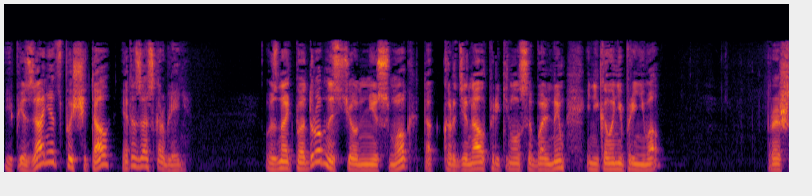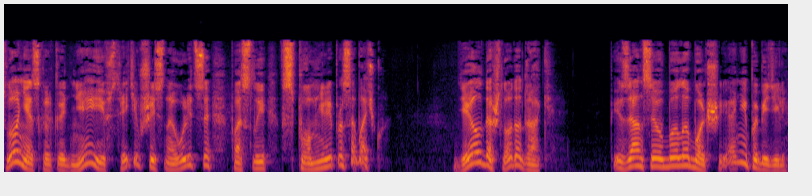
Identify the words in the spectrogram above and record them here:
и пизанец посчитал это за оскорбление. Узнать подробности он не смог, так кардинал прикинулся больным и никого не принимал. Прошло несколько дней, и, встретившись на улице, послы вспомнили про собачку. Дело дошло до драки. Пизанцев было больше, и они победили.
